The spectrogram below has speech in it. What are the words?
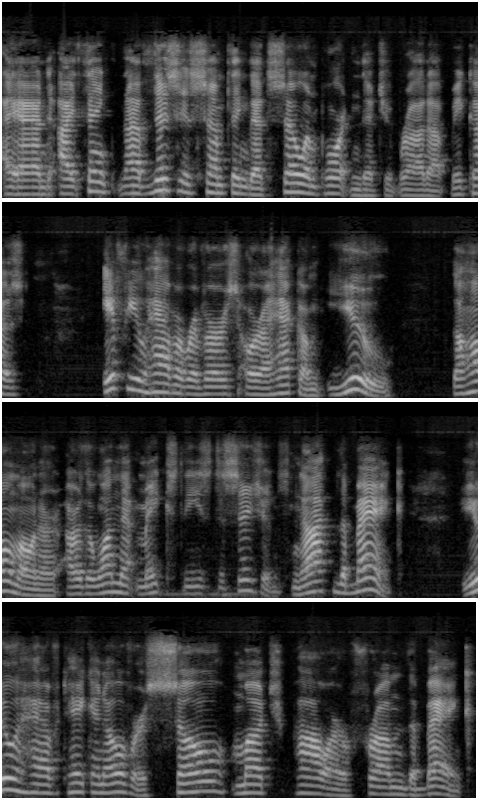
And I think now this is something that's so important that you brought up because if you have a reverse or a HECM, you, the homeowner, are the one that makes these decisions, not the bank. You have taken over so much power from the bank.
